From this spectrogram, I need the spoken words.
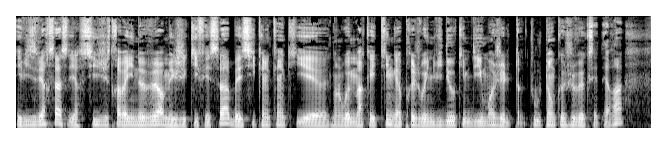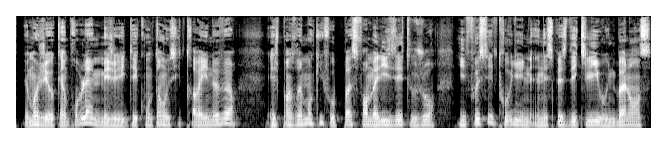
Et vice versa, c'est-à-dire si j'ai travaillé 9 heures mais que j'ai kiffé ça, ben si quelqu'un qui est euh, dans le web marketing, après je vois une vidéo qui me dit moi j'ai le tout le temps que je veux, etc. Mais moi j'ai aucun problème, mais j'ai été content aussi de travailler 9 heures. Et je pense vraiment qu'il faut pas se formaliser toujours. Il faut essayer de trouver une, espèce d'équilibre, une balance.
